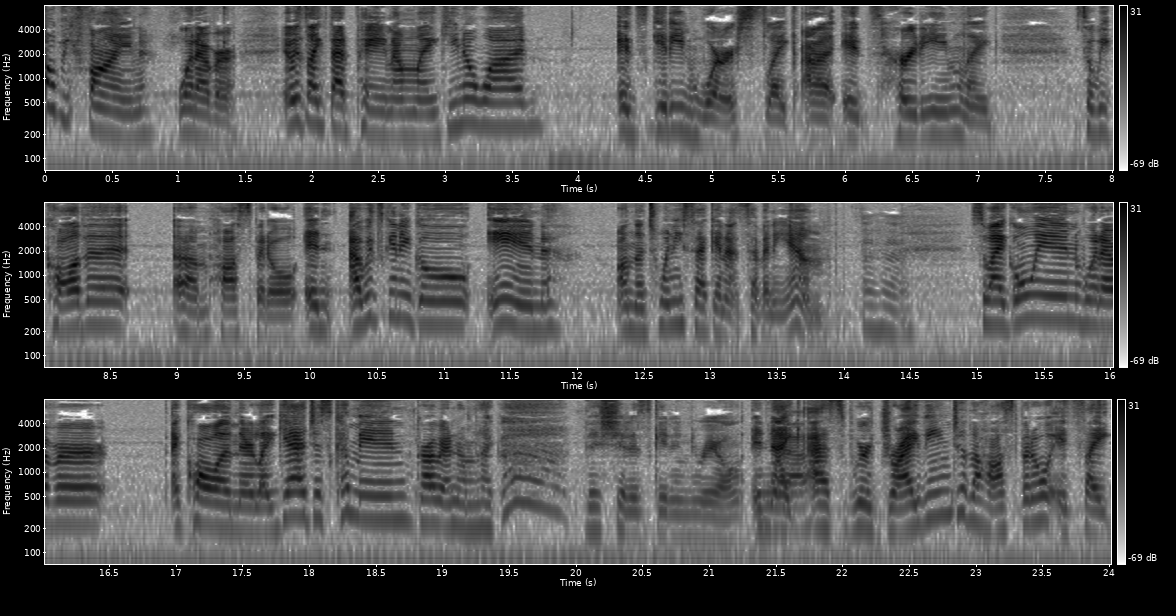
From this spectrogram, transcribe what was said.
I'll be fine, whatever. It was like that pain. I'm like, you know what? It's getting worse. Like, uh, it's hurting. Like, so we call the um, hospital, and I was gonna go in on the 22nd at 7 a.m. hmm So I go in, whatever. I call and they're like, "Yeah, just come in, grab it." And I'm like, "This shit is getting real." And like as we're driving to the hospital, it's like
